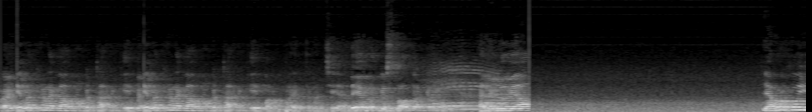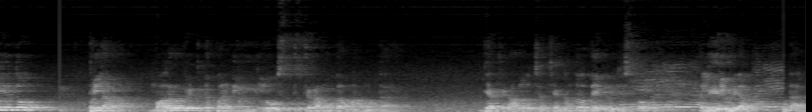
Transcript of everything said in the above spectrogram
నిలకడగా ఉండటానికి నిలకడగా ఉండటానికి మనం ప్రయత్నం చేయాలి. దేవునికి స్తోత్రం హల్లెలూయా. ఎవరికో ఏదో పిల్ల మొదలుపెట్టిన పనిలో స్థిరముగా మనం ఉండాలి. జాగ్రత్తగా ఆలోచన చేయండి. అందరూ దేవునికి స్తోత్రం. లేలుగా ఉండాలి.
